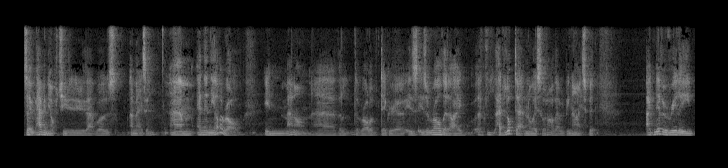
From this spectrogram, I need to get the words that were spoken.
So having the opportunity to do that was amazing. Um, and then the other role in Manon, uh, the the role of Des Grieux, is is a role that I had looked at and always thought, oh, that would be nice, but I'd never really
